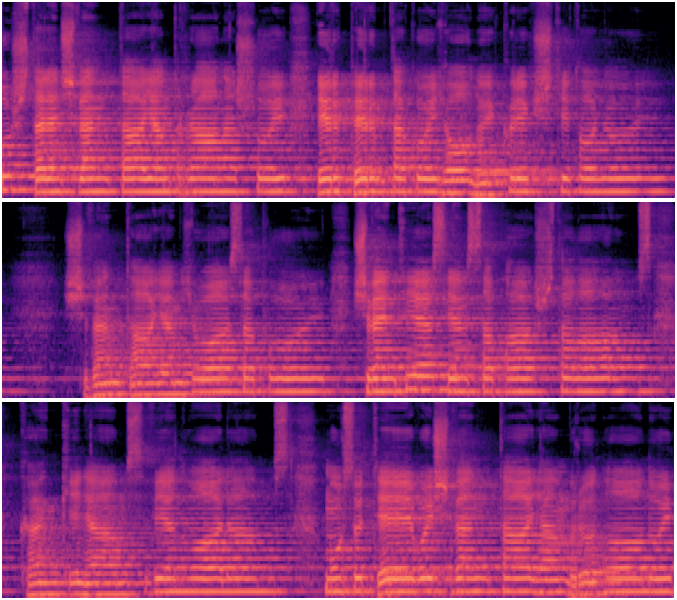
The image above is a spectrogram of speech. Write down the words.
užtariant šventajam pranašui ir pirmtakui Jonui Krikštytojui, šventajam Juozapui, šventiesiems apaštalams, kankiniams vienuoliams, mūsų tėvui šventajam Brunonui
